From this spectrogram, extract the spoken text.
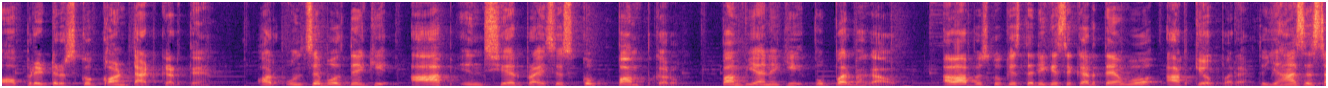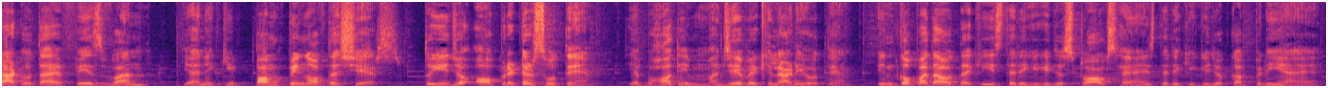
ऑपरेटर्स को कॉन्टैक्ट करते हैं और उनसे बोलते हैं कि आप इन शेयर प्राइसेस को पंप करो। पंप यानी कि ऊपर भगाओ। अब आप उसको किस तरीके से करते हैं वो आपके ऊपर है। तो यहाँ से स्टार्ट होता है फ़ेज़ वन यानी कि पंपिंग ऑफ़ द शेयर्स तो ये जो ऑपरेटर्स होते हैं, ये बहुत ही मज़े हुए खिलाड़ी होते हैं। इनको पता होता है कि इस तरीके के जो स्टॉक्स हैं, इस तरीके की जो कंपनियाँ हैं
